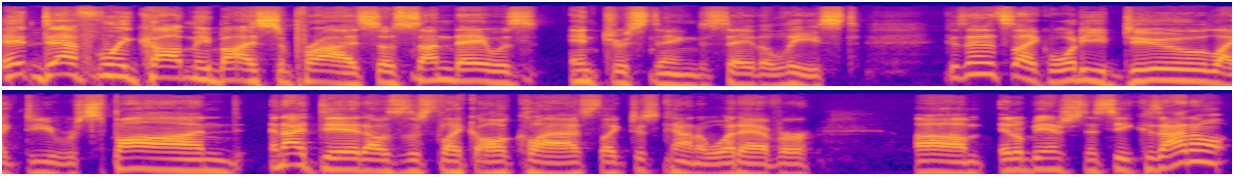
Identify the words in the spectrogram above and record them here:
it definitely caught me by surprise. So Sunday was interesting to say the least because then it's like, what do you do? Like, do you respond? And I did. I was just like all class, like just kind of whatever. Um, it'll be interesting to see because I don't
